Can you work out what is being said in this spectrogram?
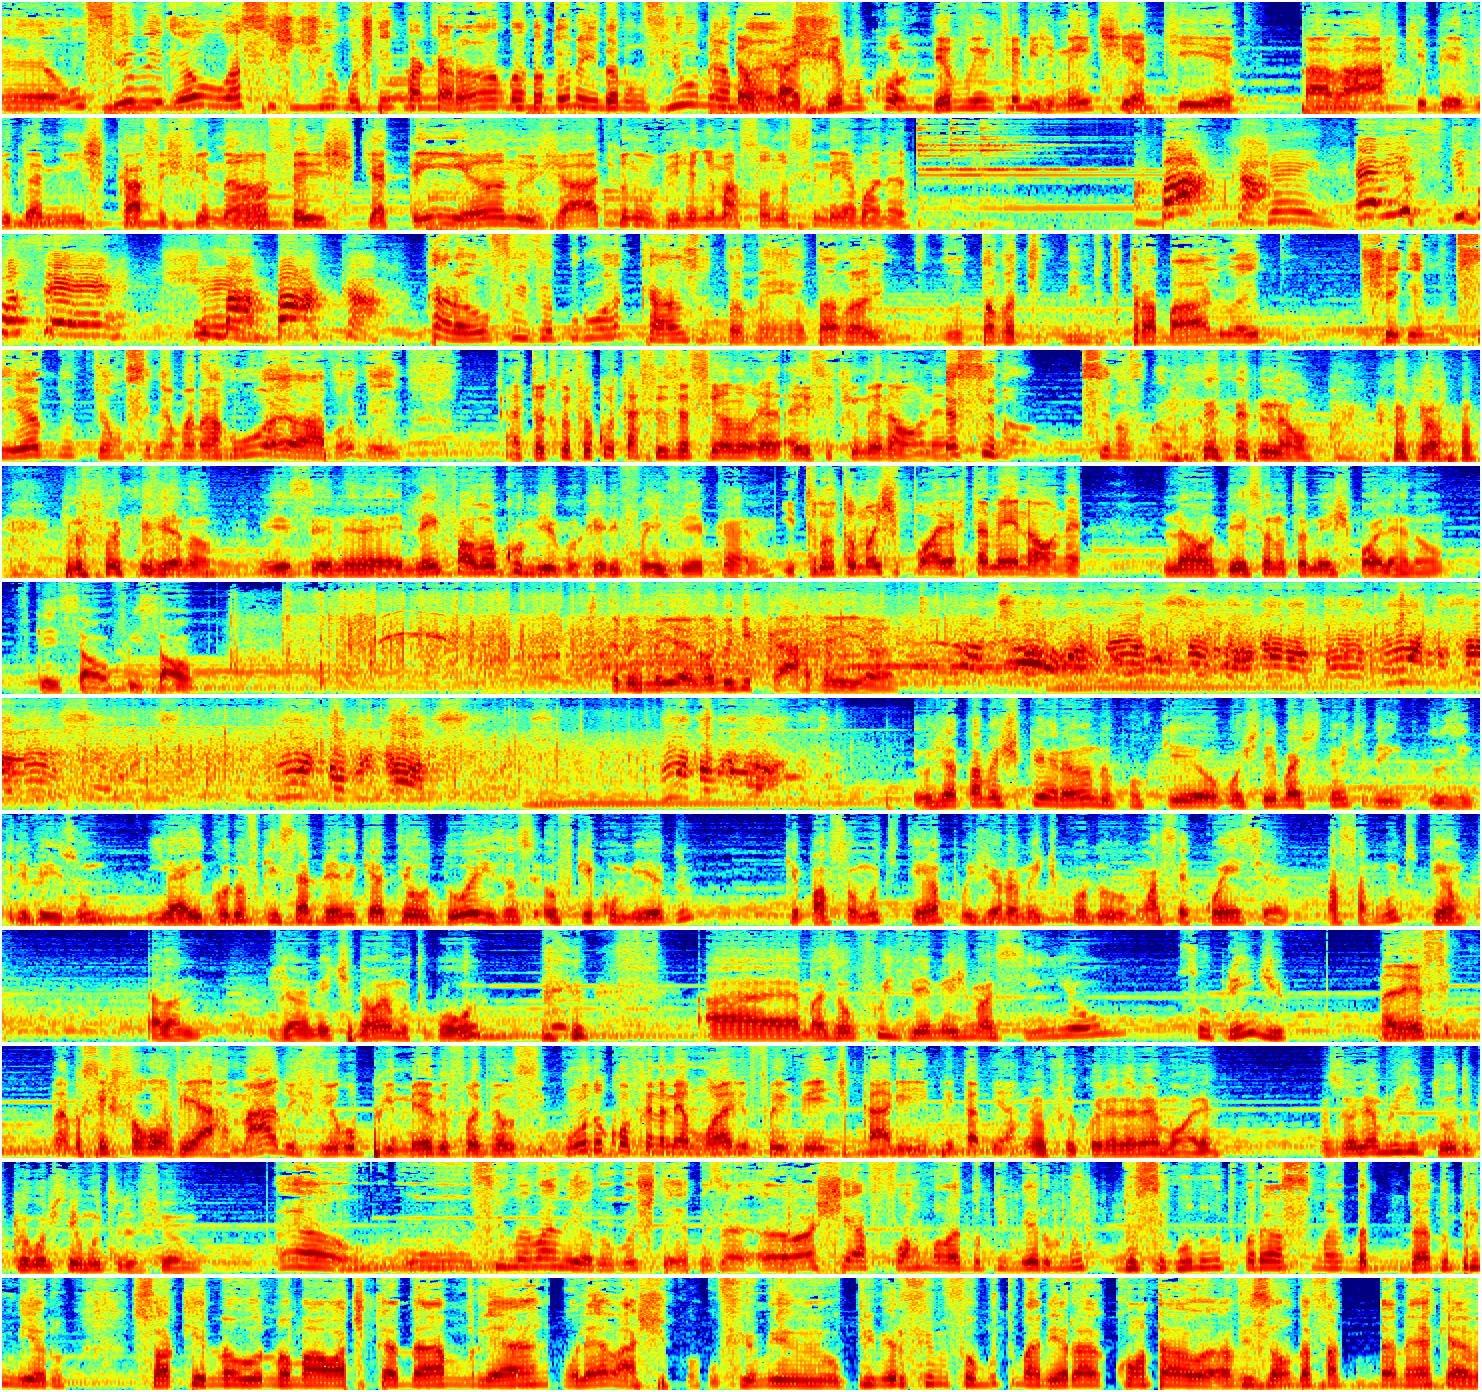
É, o filme eu assisti, eu gostei pra caramba. Antônio ainda não viu, né? Então, mas cara, devo, devo infelizmente aqui falar que devido a minhas escassas finanças, já tem anos já que eu não vejo animação no cinema, né? Babaca! Shame. É isso que você é! Shame. Um babaca! Cara, eu fui ver por um acaso também. Eu tava, indo- eu tava indo pro trabalho, aí cheguei muito cedo, tinha um cinema na rua, eu, ah, vou ver. É tanto que não foi com o Tarcísio esse, ano, é, esse filme não, né? Esse não, esse não foi. não, não, não foi ver não. Esse né, ele nem falou comigo que ele foi ver, cara. E tu não tomou spoiler também não, né? Não, desse eu não tomei spoiler não. Fiquei salvo, fui salvo. Estamos melhorando o Ricardo aí, ó. Está fazendo seu coordenador muito feliz. Muito obrigado, senhores. Muito obrigado. Eu já tava esperando, porque eu gostei bastante do dos Incríveis 1. E aí, quando eu fiquei sabendo que ia ter o 2, eu, eu fiquei com medo, porque passou muito tempo, e geralmente quando uma sequência passa muito tempo, ela geralmente não é muito boa. Ah, mas eu fui ver mesmo assim e eu surpreendi. Mas esse. mas Vocês foram ver armados, viram o primeiro e foi ver o segundo, ou confiou na memória e foi ver de cara e peito aberto? Eu fui colhendo a memória. Mas eu lembro de tudo, porque eu gostei muito do filme. É, o, filme é maneiro, eu gostei. Apesar, eu achei a fórmula do primeiro muito, do segundo muito próxima da, da do primeiro. Só que no- numa ótica da mulher, mulher elástico. O filme, o primeiro filme foi muito maneiro, conta a visão da família, né? Que é,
